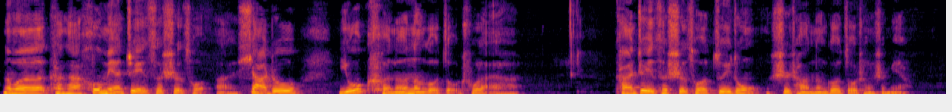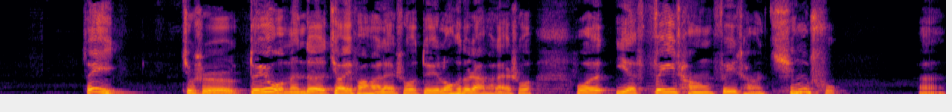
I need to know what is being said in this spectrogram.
那么看看后面这一次试错啊，下周有可能能够走出来啊，看这一次试错最终市场能够走成什么样。所以就是对于我们的交易方法来说，对于龙回头战法来说，我也非常非常清楚啊，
